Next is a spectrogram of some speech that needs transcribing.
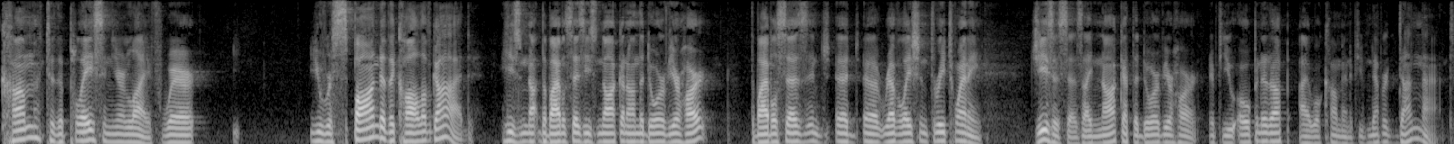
come to the place in your life where you respond to the call of God He's not, the Bible says he's knocking on the door of your heart. The Bible says in uh, uh, Revelation 3:20, Jesus says, "I knock at the door of your heart. If you open it up, I will come in." If you've never done that,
